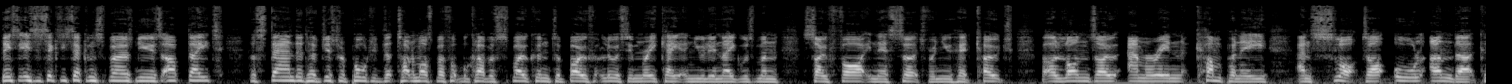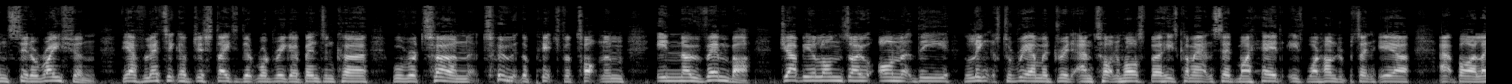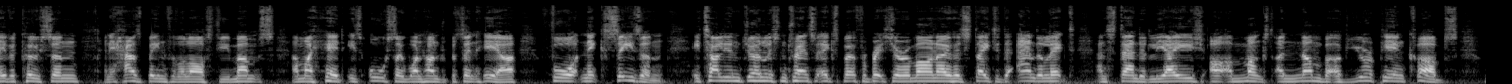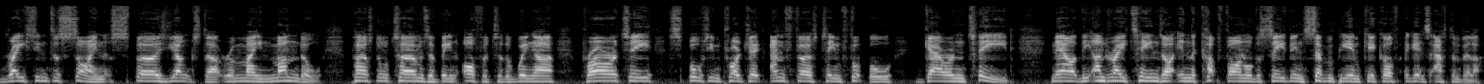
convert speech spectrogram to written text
This is a 60 second Spurs news update. The Standard have just reported that Tottenham Hotspur Football Club have spoken to both Luis Enrique and Julian Nagelsmann so far in their search for a new head coach. But Alonso, Amorim, Kompany and Slot are all under consideration. The Athletic have just stated that Rodrigo Bentancur will return to the pitch for Tottenham in November. Xabi Alonso on the links to Real Madrid and Tottenham Hotspur. He's come out and said, my head is 100% here at Bayer Leverkusen Leverkusen, and it has been for the last few months. And my head is also 100% here for next season. Italian journalist and transfer expert Fabrizio Romano has stated that Anderlecht and Standard Liège are amongst a number of European clubs racing to sign Spurs youngster Romain Mundle. Personal terms have been offered to the winger, priority, sporting project and first team football guaranteed. Now, the under 18s are in the cup final this evening, 7pm kickoff against Aston Villa.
